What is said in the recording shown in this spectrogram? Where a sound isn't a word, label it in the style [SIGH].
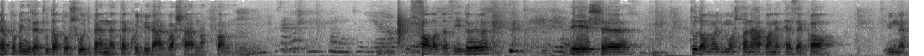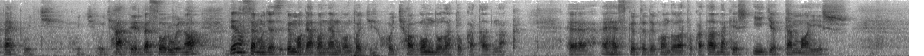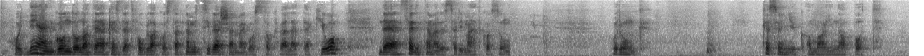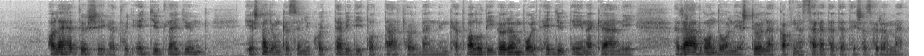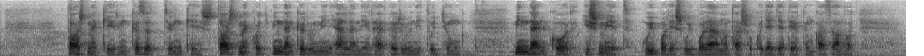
Nem tudom, mennyire tudatosult bennetek, hogy virágvasárnap van. Szalad az idő, és tudom, hogy mostanában ezek a ünnepek úgy, úgy, úgy háttérbe szorulnak, de én azt hiszem, hogy ez önmagában nem gond, hogy, hogyha gondolatokat adnak, ehhez kötődő gondolatokat adnak, és így jöttem ma is, hogy néhány gondolat elkezdett foglalkoztatni, amit szívesen megosztok veletek, jó? De szerintem először imádkozzunk. Urunk, köszönjük a mai napot, a lehetőséget, hogy együtt legyünk, és nagyon köszönjük, hogy Te vidítottál föl bennünket. Valódi öröm volt együtt énekelni, rád gondolni, és tőled kapni a szeretetet és az örömmet tartsd meg kérünk közöttünk, és tartsd meg, hogy minden körülmény ellenére örülni tudjunk. Mindenkor ismét újból és újból elmondhassuk, hogy egyetértünk azzal, hogy,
